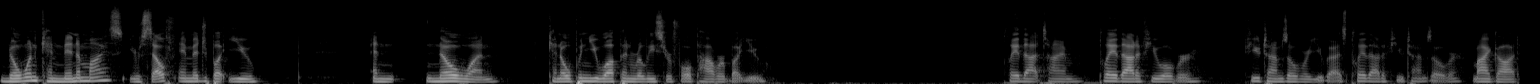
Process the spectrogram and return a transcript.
No one can minimize your self image but you. And no one can open you up and release your full power but you. Play that time. Play that a few over. A few times over, you guys. Play that a few times over. My God.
